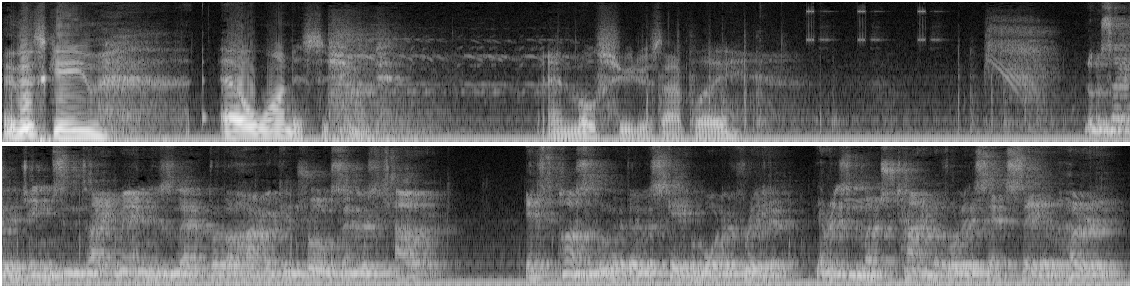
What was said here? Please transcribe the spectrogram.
In this game, L1 is to shoot. And most shooters I play. Looks like a Jameson type man has left for the Harbor Control Center's tower. It's possible that they'll escape aboard a freighter. There isn't much time before they set sail. Hurry!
